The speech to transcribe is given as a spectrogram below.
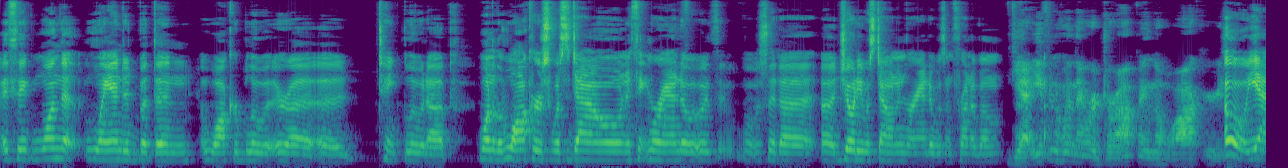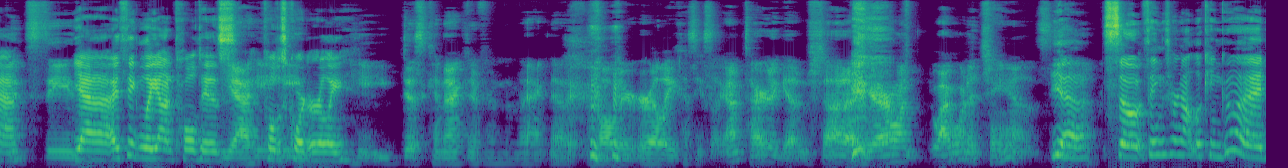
I think one that landed, but then a walker blew it, or a, a tank blew it up. One of the walkers was down. I think Miranda was what was it? Uh, uh Jody was down, and Miranda was in front of him. Yeah, even when they were dropping the walkers. Oh, you yeah. could see. Yeah, I think Leon pulled his Yeah, he, pulled his he- cord early. He disconnected from the magnetic holder early because he's like, "I'm tired of getting shot at here. I want, I want a chance." Yeah. So things are not looking good,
